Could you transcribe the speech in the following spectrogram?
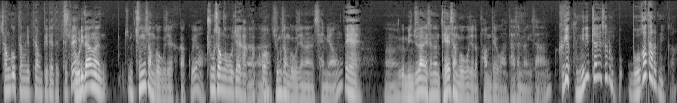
전국 병립형 비례대표제 우리 당은 좀 중선거구제에 가깝고요. 중선거구제에 가깝고 어, 어, 중선거구제는 세명 예. 어, 그리고 민주당에서는 대선거구제도 포함되고 한 다섯 명 이상. 그게 국민 입장에서는 뭐, 가 다릅니까?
